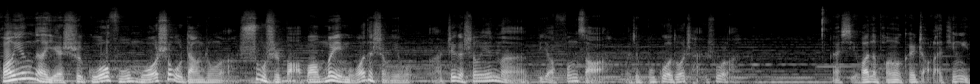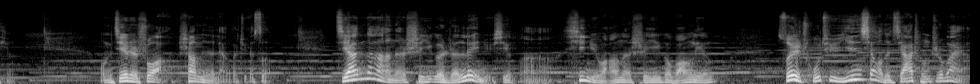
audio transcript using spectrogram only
黄英呢，也是国服魔兽当中啊，术士宝宝魅魔的声优啊。这个声音嘛，比较风骚啊，我就不过多阐述了。啊，喜欢的朋友可以找来听一听。我们接着说啊，上面的两个角色，吉安娜呢是一个人类女性啊，西女王呢是一个亡灵，所以除去音效的加成之外啊。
